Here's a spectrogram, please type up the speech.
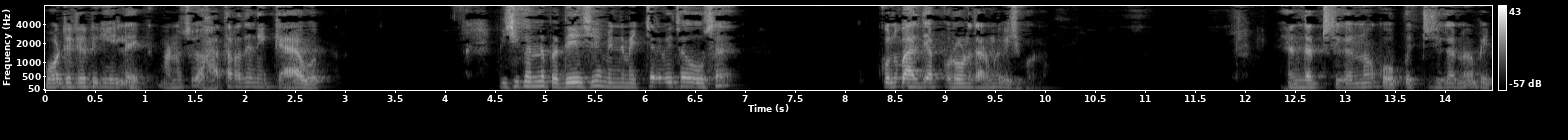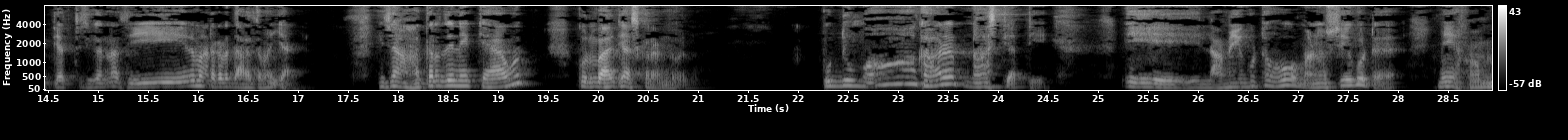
හෝටලෙට ගිහිල්ලා එක් මිනිස්සු හතර දෙනෙක් කෑවොත් විෂිකරන ප්‍රදේශයේ මෙන්න මෙච්චර විතර උස කුණු බල්දියක් පුරවන තරමට විෂිකරනවා. එන්දත් විසි කරනවා, කෝප්පෙත් විසි කරනවා, පෙට්ටියත් විසි කරනවා, සීරම අරකට දාලා තමයි යන්නේ. නිසා හතර දෙනෙක් කෑවොත් කුණු බල්දිය අස් කරන්න ඕන. පුදුමාකාර නාස්තියක් තියෙනවා. ඒ ළමයෙකුට හෝ මිනිස්සෙකුට මේ හම්බ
